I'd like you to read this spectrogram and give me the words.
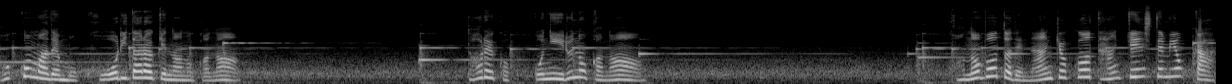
どこまでも氷だらけなのかな？誰かここにいるのかな？このボートで南極を探検してみよっか。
